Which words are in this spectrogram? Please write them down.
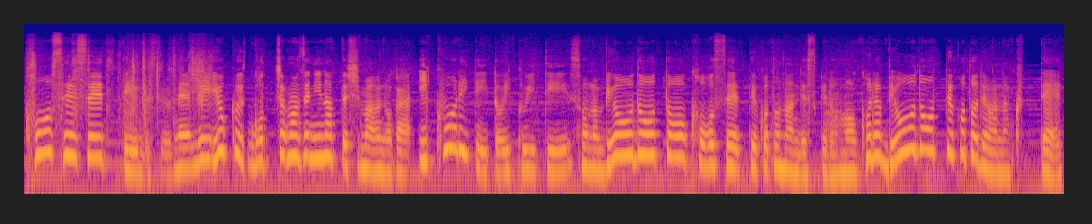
公正性っていうんですよね。でよくごっちゃ混ぜになってしまうのが equality と equity その平等と公正っていうことなんですけどもこれは平等っていうことではなくて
